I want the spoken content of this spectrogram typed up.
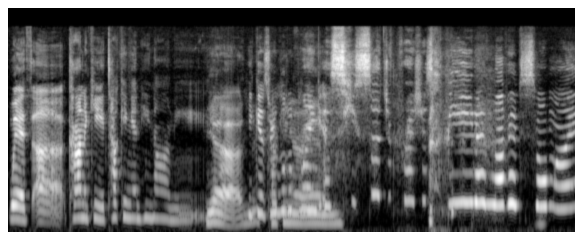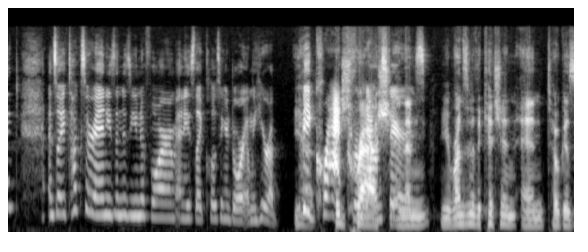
with uh kaneki tucking in hinami Yeah. he gives her a little her blanket he's such a precious bead i love him so much and so he tucks her in he's in his uniform and he's like closing her door and we hear a Yeah, big crash big from crash, and then he runs into the kitchen, and Toka's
